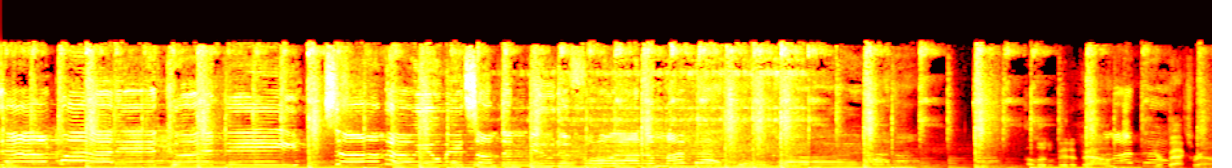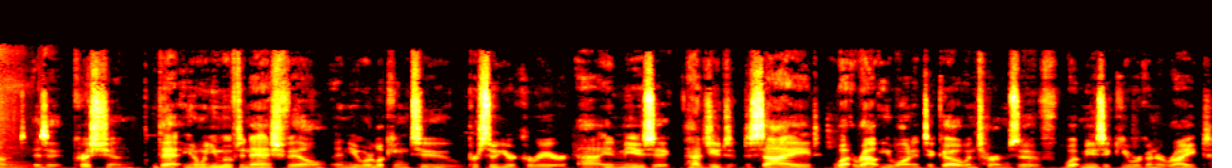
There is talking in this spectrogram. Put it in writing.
doubt what it could be. Somehow you made something beautiful out of my backyard. A little bit about background as a Christian that you know when you moved to Nashville and you were looking to pursue your career uh, in music, how did you d- decide what route you wanted to go in terms of what music you were going to write,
